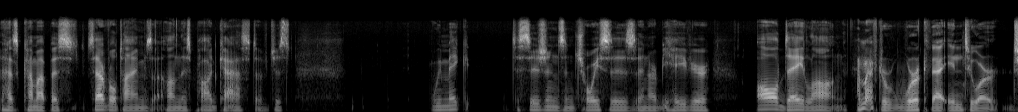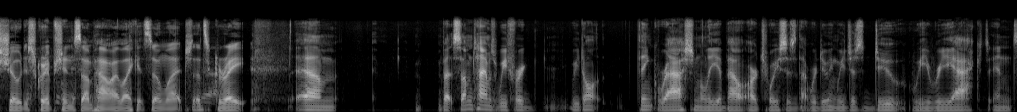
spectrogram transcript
has come up as several times on this podcast of just we make decisions and choices and our behavior all day long. I might have to work that into our show description somehow. I like it so much. That's great. Um, but sometimes we for we don't think rationally about our choices that we're doing. We just do. We react and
